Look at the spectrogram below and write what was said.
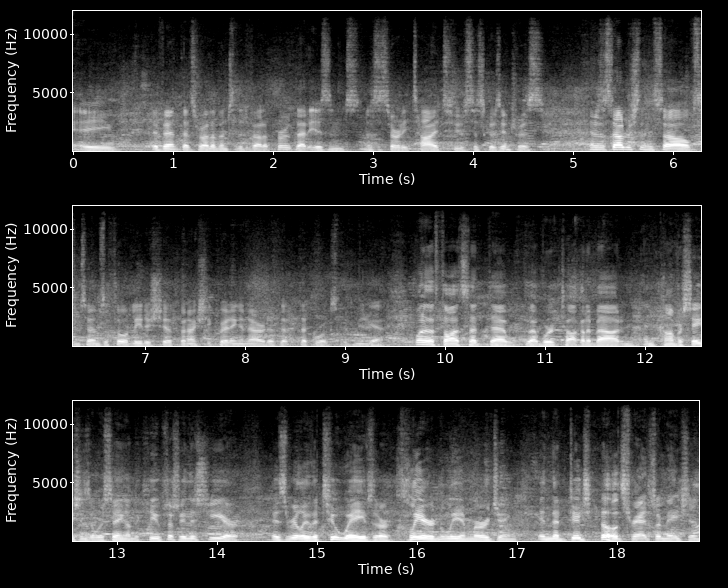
a event that's relevant to the developer that isn't necessarily tied to Cisco's interests, and has established themselves in terms of thought leadership and actually creating a narrative that, that works for the community. Yeah, one of the thoughts that, uh, that we're talking about and, and, conversations that we're seeing on theCUBE, especially this year, is really the two waves that are clearly emerging in the digital transformation,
